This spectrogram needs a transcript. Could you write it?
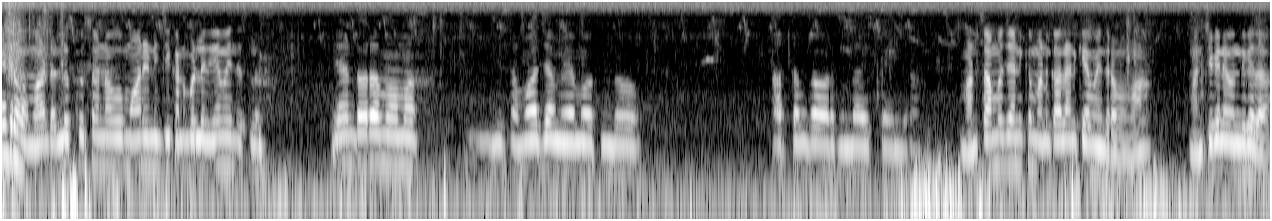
ఏంట్రా మామ డల్లు కూర్చున్నావు? మార్నింగ్ నుంచి కనబడలేదు. ఏమైంది అసలు? ఏంటోరా మామ? ఈ సమాజం ఏమవుతుందో అర్థం కావడకుండా అయిపోయిందిరా. మన సమాజానికి మన కాలానికి ఏమైందిరా మామ? మంచిగానే ఉంది కదా?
